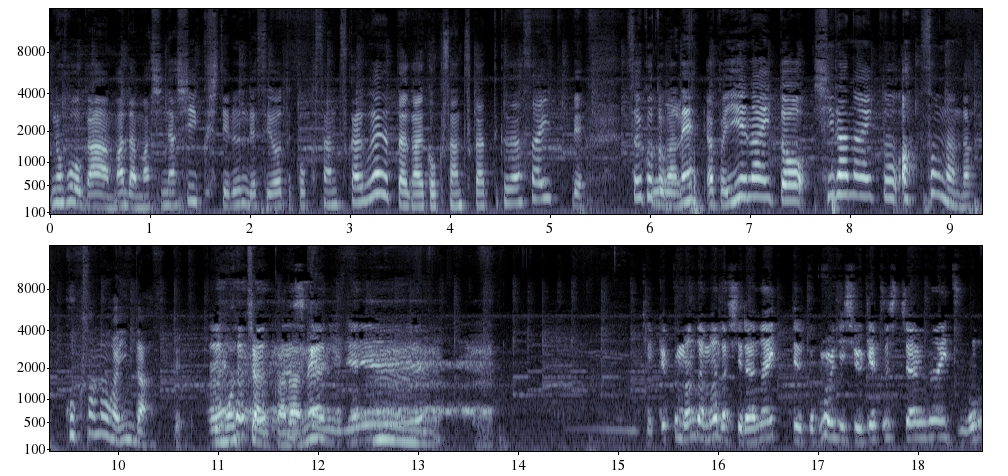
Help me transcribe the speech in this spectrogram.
の方がまだマシな飼育してるんですよ。って国産使うぐらいだったら外国産使ってくださいって。そういうことがね、やっぱ言えないと知らないとあそうなんだ。国産の方がいいんだって思っちゃうからね。うん結局まだまだ知らないっていうところに集結しちゃうないつも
